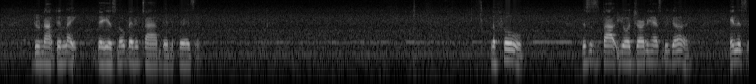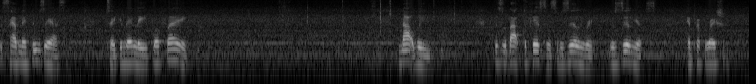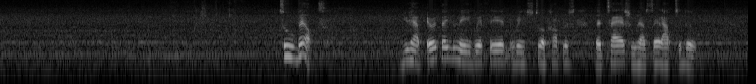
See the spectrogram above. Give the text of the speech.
Do not delay. There is no better time than the present. The Fool. This is about your journey has begun. Innocence, having enthusiasm, taking that leap of faith. Not Knotweed. This is about defenses, resilience, resilience, and preparation. Tool belt. You have everything you need within reach to accomplish the task you have set out to do.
